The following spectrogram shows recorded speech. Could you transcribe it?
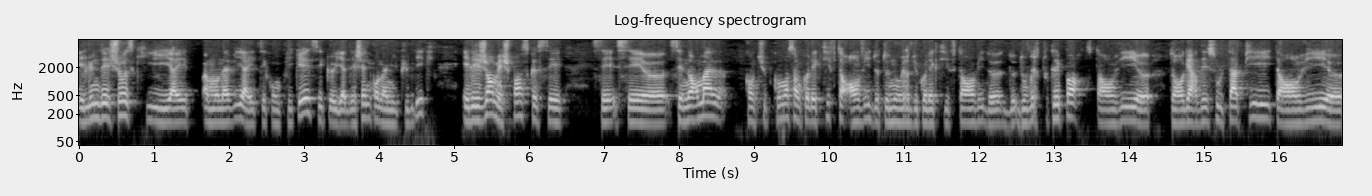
Et l'une des choses qui, à mon avis, a été compliquée, c'est qu'il y a des chaînes qu'on a mis publiques et les gens, mais je pense que c'est c'est euh, normal quand tu commences un collectif, tu as envie de te nourrir du collectif, tu as envie d'ouvrir toutes les portes, tu as envie euh, de regarder sous le tapis, tu as envie euh,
